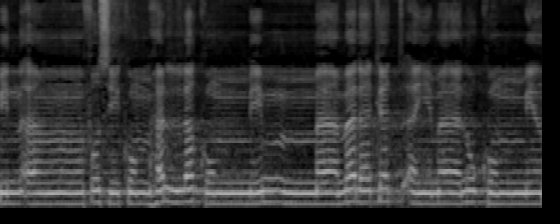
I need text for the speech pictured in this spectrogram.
من أنفسكم هل لكم مما ملكت أيمانكم من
